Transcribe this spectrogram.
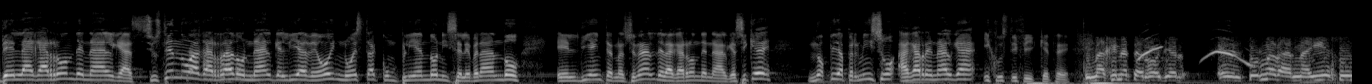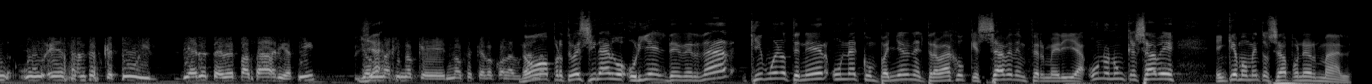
del Agarrón de Nalgas. Si usted no ha agarrado nalga el día de hoy, no está cumpliendo ni celebrando el Día Internacional del Agarrón de Nalga. Así que no pida permiso, agarre nalga y justifíquete. Imagínate, Roger, el turno de Anaí es, un, es antes que tú y diario te ve pasar y así. Yo Ya. me imagino que no se quedó con las No, ganas. pero te voy a decir algo, Uriel, de verdad, qué bueno tener una compañera en el trabajo que sabe de enfermería. Uno nunca sabe en qué momento se va a poner mal.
